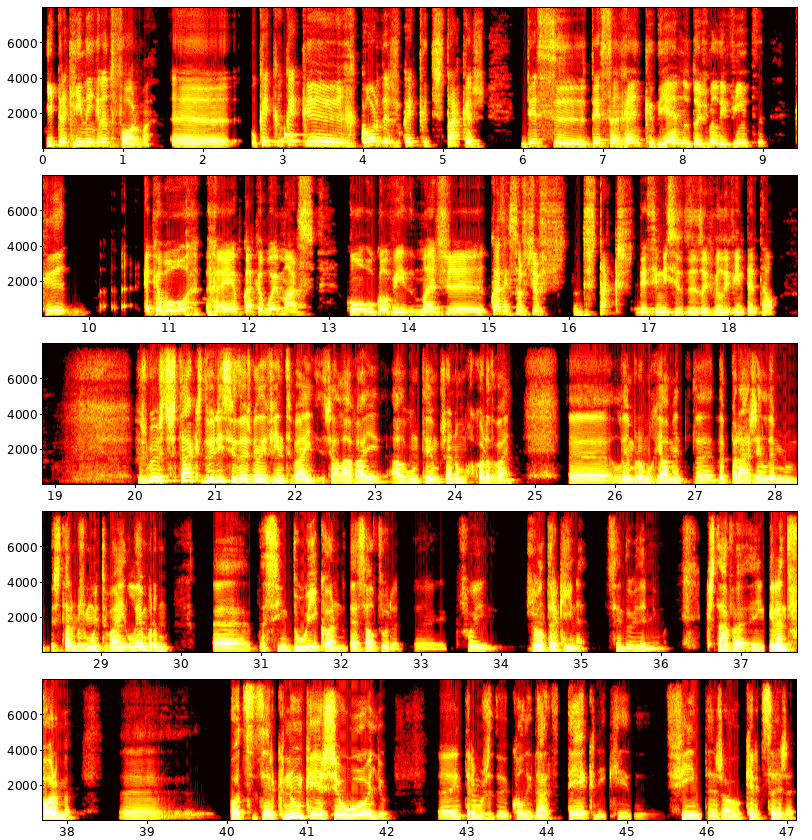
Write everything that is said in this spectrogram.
e Traquina em grande forma. Uh, o, que é que, o que é que recordas, o que é que destacas desse, desse arranque de ano 2020 que acabou, a época acabou em março com o Covid, mas uh, quais é são os teus destaques desse início de 2020 então? Os meus destaques do início de 2020, bem, já lá vai algum tempo, já não me recordo bem. Uh, lembro-me realmente da, da paragem, lembro-me de estarmos muito bem, lembro-me uh, assim do ícone dessa altura, uh, que foi João Traquina, sem dúvida nenhuma, que estava em grande forma. Pode-se dizer que nunca encheu o olho em termos de qualidade técnica e de fintas ou o que quer que seja,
